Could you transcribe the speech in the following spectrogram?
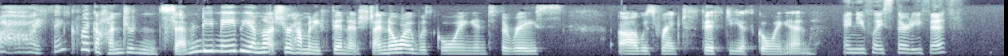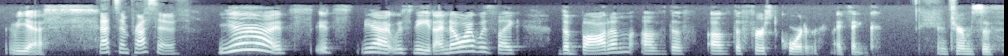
Oh, I think like 170 maybe. I'm not sure how many finished. I know I was going into the race I was ranked 50th going in. And you placed 35th? Yes. That's impressive. Yeah, it's it's yeah, it was neat. I know I was like the bottom of the of the first quarter, I think, in terms of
